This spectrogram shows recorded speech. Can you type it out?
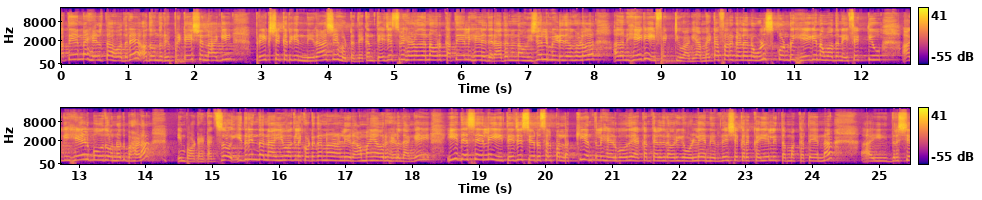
ಕಥೆಯನ್ನು ಹೇಳ್ತಾ ಹೋದರೆ ಅದೊಂದು ರಿಪಿಟೇಷನ್ ಆಗಿ ಪ್ರೇಕ್ಷಕರಿಗೆ ನಿರಾಶೆ ಹುಟ್ಟುತ್ತೆ. ಯಾಕಂದ್ರೆ ತೇಜಸ್ವಿ ಹೇಳೋದನ್ನು ಅವರು ಕಥೆಯಲ್ಲಿ ಹೇಳಿದ್ದಾರೆ. ಅದನ್ನು ನಾವು ವಿಜುವಲ್ ಮೀಡಿಯಾದೊಳಗೆ ಅದನ್ನು ಹೇಗೆ ಇಫೆಕ್ಟಿವ್ ಆಗಿ, ಆ ಮೆಟಫರ್ಗಳನ್ನು ಉಳಿಸ್ಕೊಂಡು ಹೇಗೆ ನಾವು ಅದನ್ನು ಎಫೆಕ್ಟಿವ್ ಆಗಿ ಹೇಳ್ಬೋದು ಅನ್ನೋದು ಬಹಳ ಇಂಪಾರ್ಟೆಂಟ್ ಆಗಿದೆ ಸೊ ಇದರಿಂದ ನಾ ಇವಾಗಲೇ ಕೊಟಗನಹಳ್ಳಿ ರಾಮಯ್ಯ ಅವರು ಹೇಳ್ದಂಗೆ, ಈ ದೆಸೆಯಲ್ಲಿ ಈ ತೇಜಸ್ವಿಯವರು ಸ್ವಲ್ಪ ಲಕ್ಕಿ ಅಂತಲೇ ಹೇಳ್ಬೋದು. ಯಾಕಂತ ಹೇಳಿದ್ರೆ ಅವರಿಗೆ ಒಳ್ಳೆಯ ನಿರ್ದೇಶಕರ ಕೈಯಲ್ಲಿ ತಮ್ಮ ಈ ದೃಶ್ಯ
